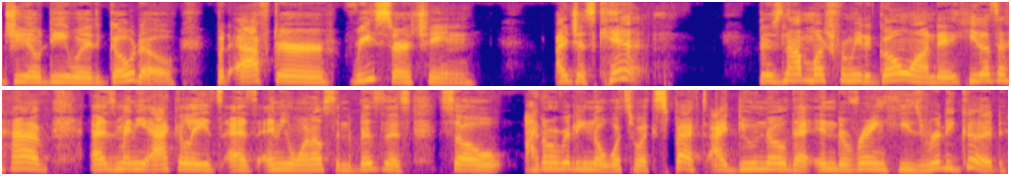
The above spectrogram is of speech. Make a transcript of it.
God with Goto. But after researching, I just can't. There's not much for me to go on. He doesn't have as many accolades as anyone else in the business. So I don't really know what to expect. I do know that in the ring, he's really good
